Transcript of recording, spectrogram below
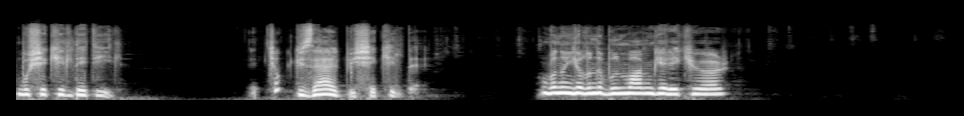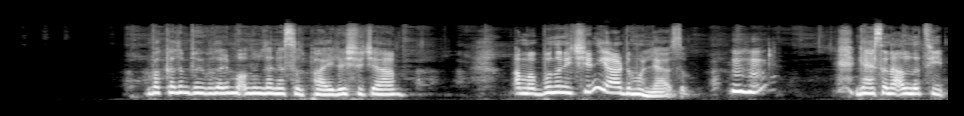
bu şekilde değil. Çok güzel bir şekilde. Bunun yolunu bulmam gerekiyor. Bakalım duygularımı onunla nasıl paylaşacağım. Ama bunun için yardımın lazım. Gel sana anlatayım.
